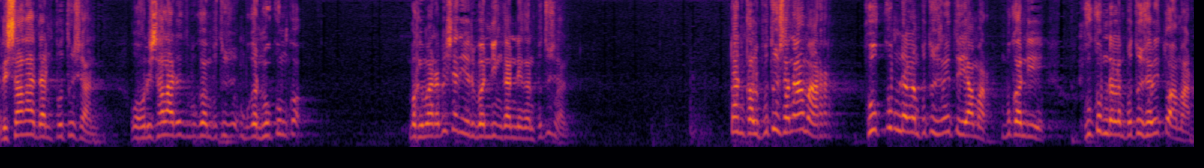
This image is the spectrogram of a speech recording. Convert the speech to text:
Risalah dan putusan. Oh risalah itu bukan putus, bukan hukum kok. Bagaimana bisa dia dibandingkan dengan putusan? Dan kalau putusan amar, hukum dalam putusan itu diamar, bukan di hukum dalam putusan itu amar,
